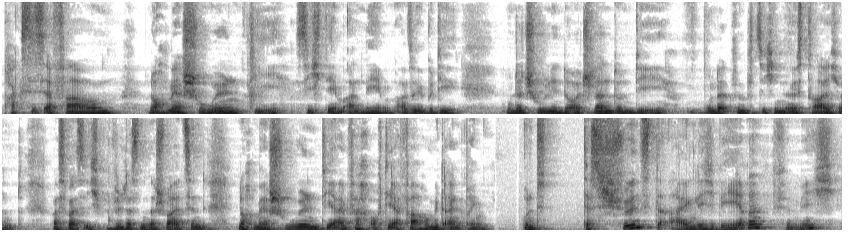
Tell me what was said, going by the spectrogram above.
Praxiserfahrung, noch mehr Schulen, die sich dem annehmen. Also über die 100 Schulen in Deutschland und die 150 in Österreich und was weiß ich, wie viel das in der Schweiz sind, noch mehr Schulen, die einfach auch die Erfahrung mit einbringen. Und das Schönste eigentlich wäre für mich,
